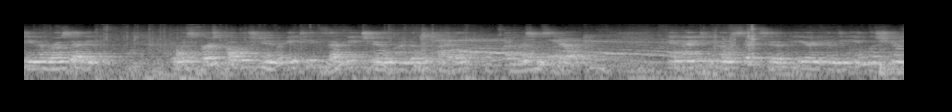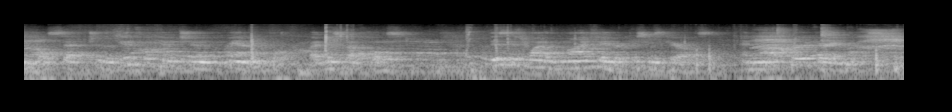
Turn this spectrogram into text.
Christina Rossetti. It was first published in 1872 under the title A Christmas Carol. In 1906, it appeared in the English hymnal set to the beautiful hymn tune Cranham by Gustav Holst. This is one of my favorite Christmas carols, and not heard very much.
